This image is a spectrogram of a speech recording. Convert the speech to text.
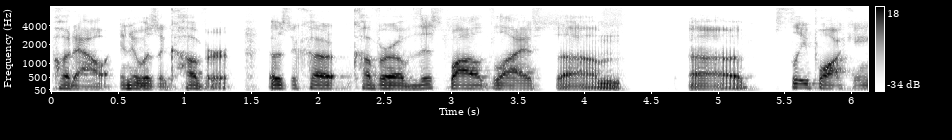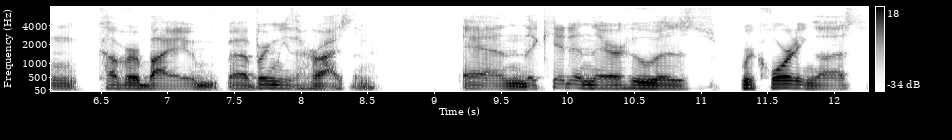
put out, and it was a cover. It was a co- cover of This Wild Life's um, uh, Sleepwalking cover by uh, Bring Me the Horizon, and the kid in there who was recording us.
